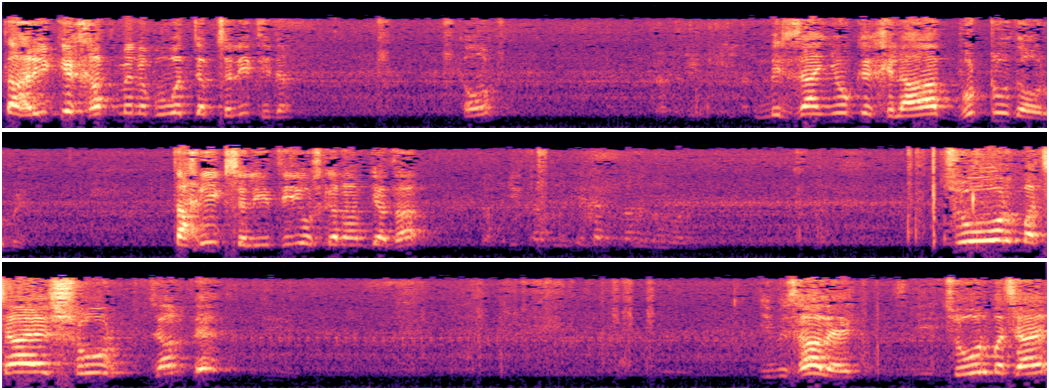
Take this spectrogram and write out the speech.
تحریک ختم نبوت جب چلی تھی نا، کون؟ مرزائیوں کے خلاف بھٹو دور میں۔ تحریک چلی تھی، اس کا نام کیا تھا؟ چور مچائے شور، جانتے؟ یہ مثال ہے، چور مچائے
